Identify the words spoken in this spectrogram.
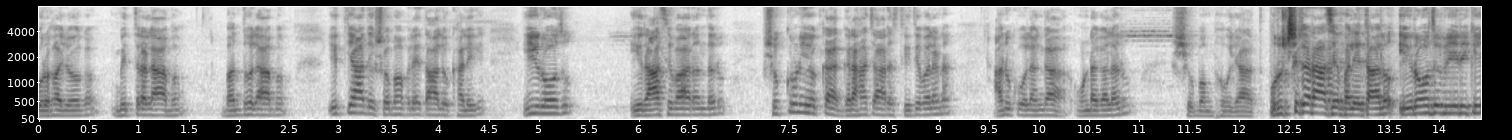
గృహయోగం మిత్రలాభం బంధులాభం ఇత్యాది శుభ ఫలితాలు కలిగి ఈరోజు ఈ రాశి వారందరూ శుక్రుని యొక్క గ్రహచార స్థితి వలన అనుకూలంగా ఉండగలరు. శుభం భూయాత్ వృశ్చిక రాశి ఫలితాలు ఈరోజు వీరికి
